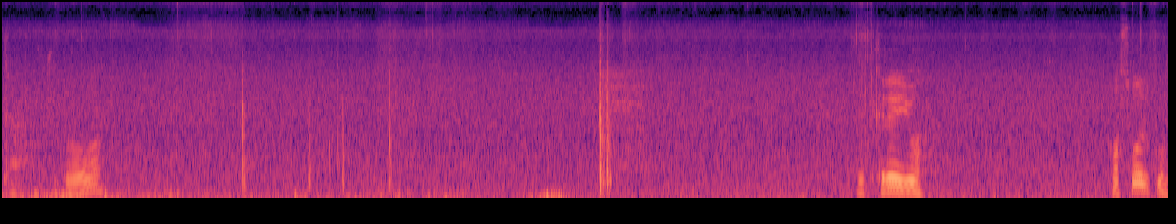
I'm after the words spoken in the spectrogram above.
Так, чудово. Відкрию фасольку.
